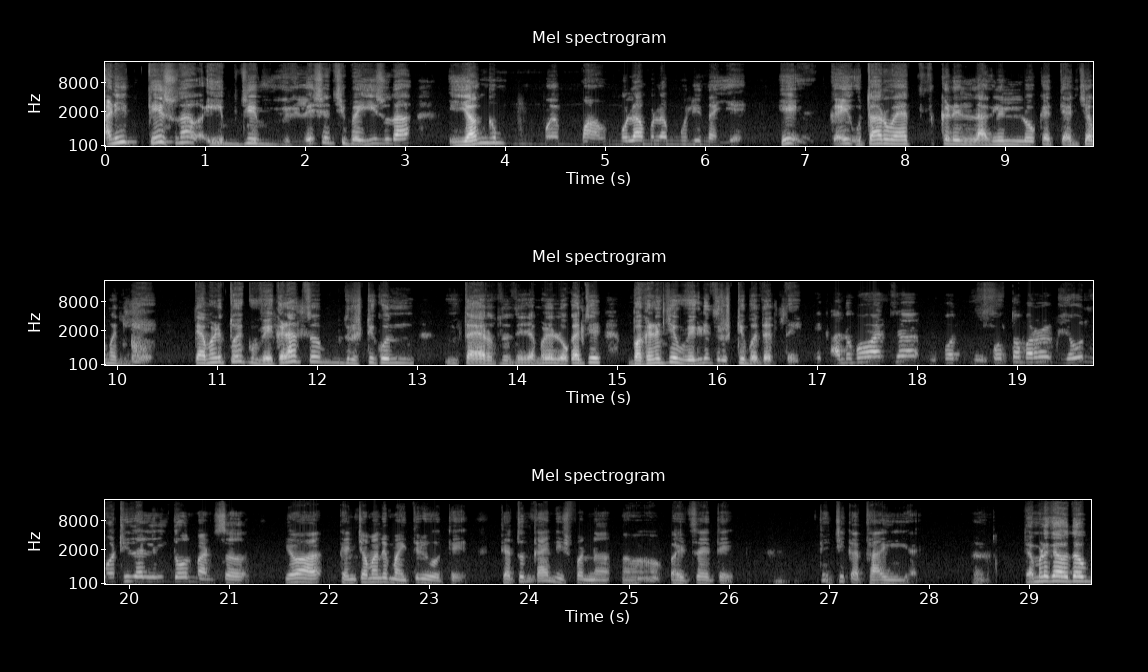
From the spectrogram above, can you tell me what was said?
आणि ते सुद्धा ही जी रिलेशनशिप आहे ही सुद्धा यंग मुला मुला मुली नाहीये. हे काही उतार वयाकडे लागलेले लोक आहेत त्यांच्यामधली आहे. त्यामुळे तो एक वेगळाच दृष्टिकोन तयार होतो. त्याच्यामुळे लोकांची बघण्याची वेगळी दृष्टी बदलते. एक अनुभवाचं पोत बरोबर घेऊन मोठी झालेली दोन माणसं जेव्हा त्यांच्यामध्ये मैत्री होते त्यातून काय निष्पन्न अं, व्हायचंय ते? त्याची कथा ही आहे. त्यामुळे काय होतं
